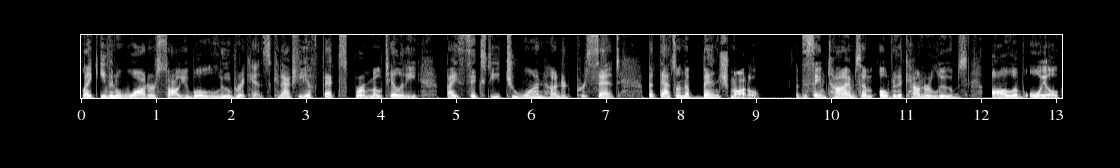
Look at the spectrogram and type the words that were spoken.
like even water soluble lubricants can actually affect sperm motility by 60 to 100%, but that's on a bench model. At the same time, some over the counter lubes, olive oil,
